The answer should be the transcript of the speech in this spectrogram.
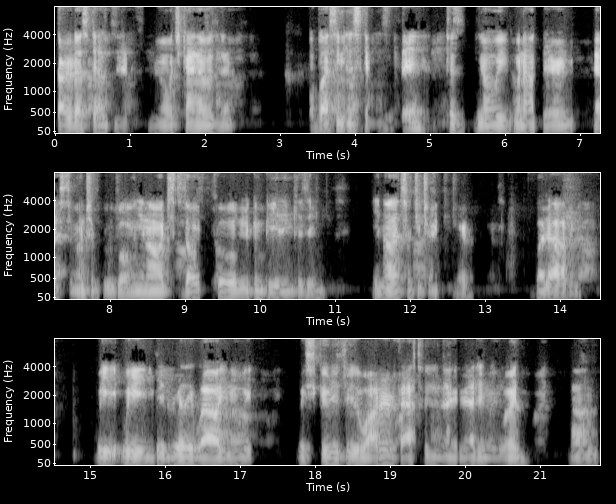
started us dead you know, which kind of was a, a blessing in disguise because you know we went out there and passed a bunch of people. You know, it's so cool when you're competing because you, you know that's what you train for. But um, we we did really well. You know, we we scooted through the water faster than I imagined we would. Um,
